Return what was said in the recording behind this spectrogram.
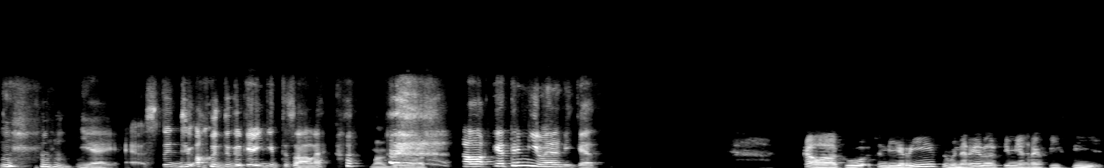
Iya, ya, setuju. Aku juga kayak gitu soalnya. Mager banget. Kalau Catherine gimana nih, Kat? Kalau aku sendiri sebenarnya adalah tim yang revisi.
